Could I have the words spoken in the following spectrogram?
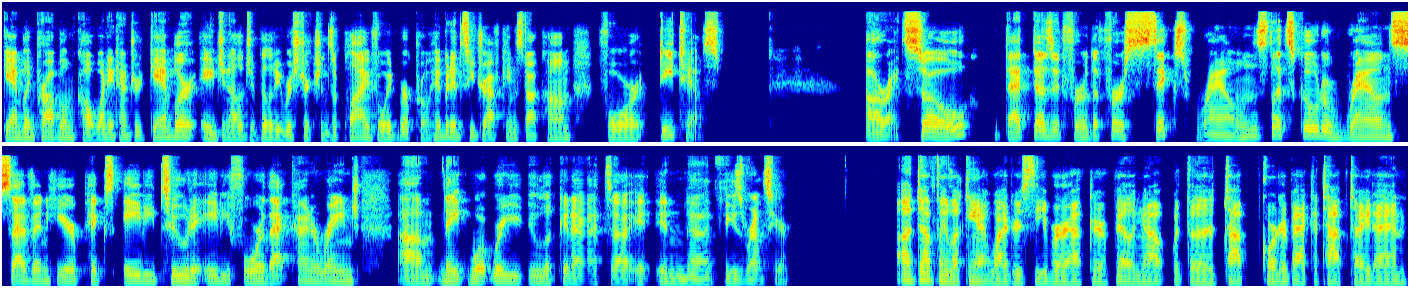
Gambling problem? Call 1 800 Gambler. Age and eligibility restrictions apply. Void where prohibited. See DraftKings.com for details. All right. So that does it for the first six rounds. Let's go to round seven here, picks 82 to 84, that kind of range. Um, Nate, what were you looking at uh, in, uh, these rounds here? Uh, definitely looking at wide receiver after failing out with the top quarterback, a top tight end,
